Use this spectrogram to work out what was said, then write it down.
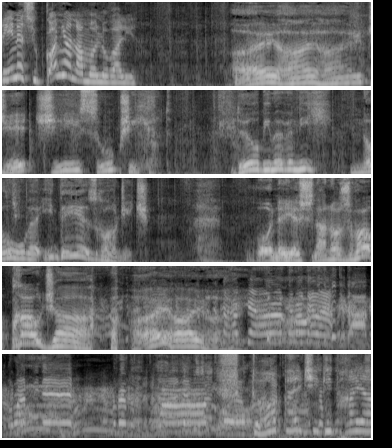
rene su konia namalowali. Haj, haj, haj, dzieci su przychod. Drbimy w nich nowe idee zrodzić. One jest na nos woprawdża. Haj, haj, haj. Stopalčiki praja.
